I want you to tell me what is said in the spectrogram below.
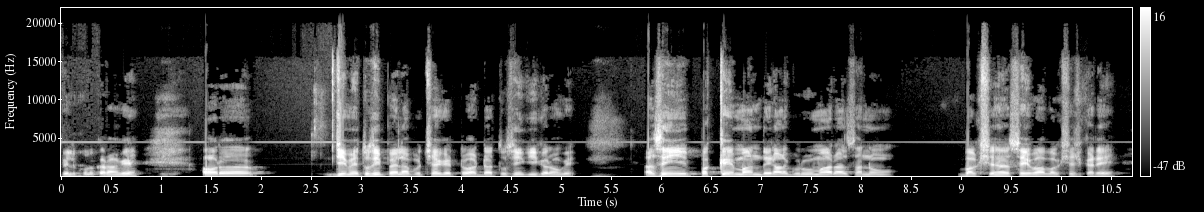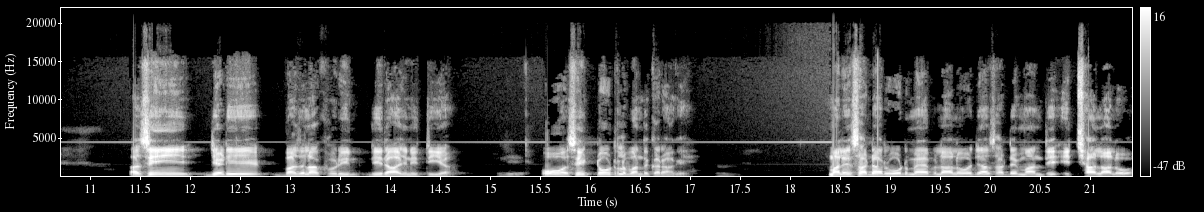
ਬਿਲਕੁਲ ਕਰਾਂਗੇ। ਔਰ ਜਿਵੇਂ ਤੁਸੀਂ ਪਹਿਲਾਂ ਪੁੱਛਿਆ ਕਿ ਤੁਹਾਡਾ ਤੁਸੀਂ ਕੀ ਕਰੋਗੇ? ਅਸੀਂ ਪੱਕੇ ਮਨ ਦੇ ਨਾਲ ਗੁਰੂ ਮਹਾਰਾਜ ਸਾਨੂੰ ਬਖਸ਼ ਸੇਵਾ ਬਖਸ਼ਿਸ਼ ਕਰੇ। ਅਸੀਂ ਜਿਹੜੀ ਬਦਲਾਖੋਰੀ ਦੀ ਰਾਜਨੀਤੀ ਆ ਜੀ। ਉਹ ਅਸੀਂ ਟੋਟਲ ਬੰਦ ਕਰਾਂਗੇ। ਮੰਨ ਮਾਲੇ ਸਾਡਾ ਰੋਡ ਮੈਪ ਲਾ ਲਓ ਜਾਂ ਸਾਡੇ ਮਨ ਦੀ ਇੱਛਾ ਲਾ ਲਓ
